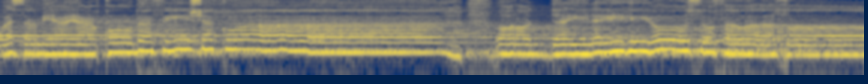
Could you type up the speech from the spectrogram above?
وسمع يعقوب في شكواه ورد إليه يوسف وأخاه.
